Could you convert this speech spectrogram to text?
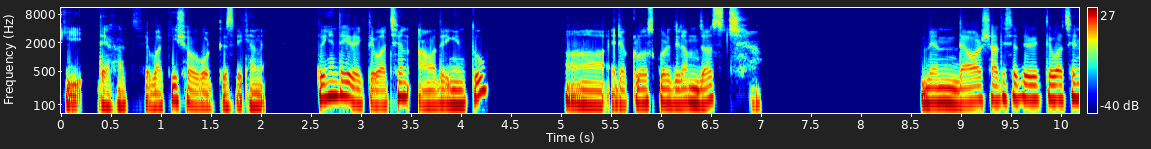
কি দেখাচ্ছে বা কি শো করতেছে এখানে। তো এখান থেকে দেখতে পাচ্ছেন, আমাদের কিন্তু এটা ক্লোজ করে দিলাম জাস্ট দেন দেওয়ার সাথে সাথে দেখতে পাচ্ছেন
